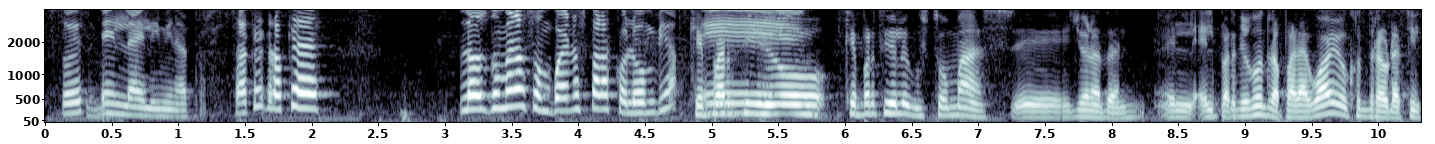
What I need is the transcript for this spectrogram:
Esto es en la eliminatoria. O sea que creo que Los números son buenos para Colombia. ¿Qué partido, eh, ¿qué partido le gustó más, eh, Jonathan? ¿El, partido contra Paraguay o contra Brasil?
